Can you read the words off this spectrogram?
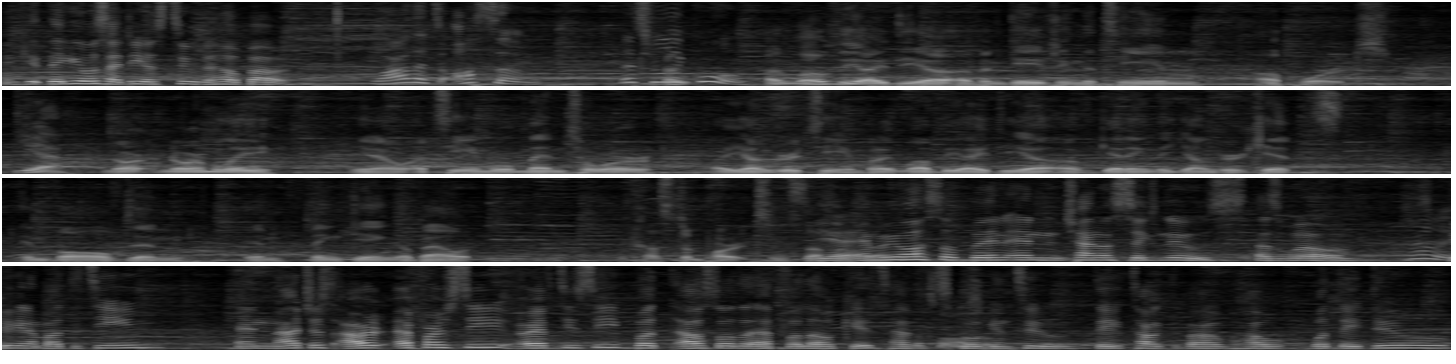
and get, they give us ideas too to help out. Wow, that's awesome. That's really I, cool. I love the idea of engaging the team upwards Yeah, Nor- normally, you know, a team will mentor a younger team, but I love the idea of getting the younger kids involved in in thinking about the custom parts and stuff yeah, like and that. we've also been in Channel Six News as well, Really? speaking about the team, and not just our FRC or FTC, but also the FLL kids have That's spoken too. They talked about how what they do,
